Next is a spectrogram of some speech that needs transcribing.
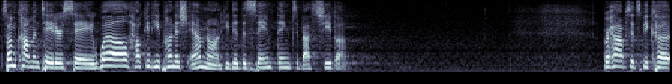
Some commentators say, Well, how can he punish Amnon? He did the same thing to Bathsheba. Perhaps it's because,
